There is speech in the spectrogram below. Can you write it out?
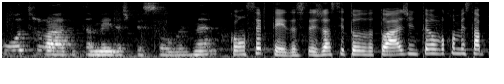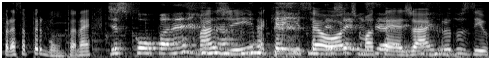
o outro lado também das pessoas, né? Com certeza. Você já citou tatuagem, então eu vou começar por essa pergunta, né? Desculpa, né? Imagina, que isso, é ótimo até, já introduziu.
